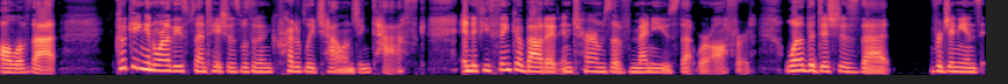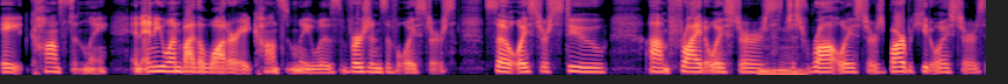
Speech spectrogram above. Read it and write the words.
all of that. Cooking in one of these plantations was an incredibly challenging task. And if you think about it in terms of menus that were offered, one of the dishes that Virginians ate constantly, and anyone by the water ate constantly, was versions of oysters. So, oyster stew, um, fried oysters, mm-hmm. just raw oysters, barbecued oysters.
